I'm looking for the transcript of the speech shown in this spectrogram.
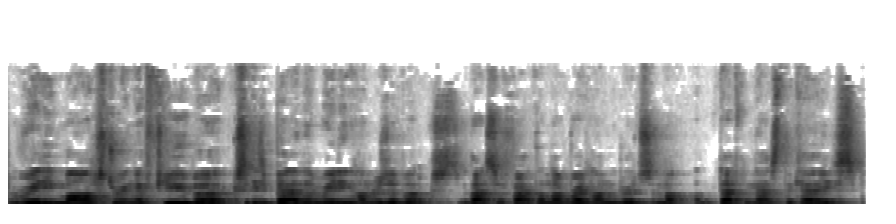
but really mastering a few books is better than reading hundreds of books. That's a fact, and I've read hundreds, and definitely that's the case.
